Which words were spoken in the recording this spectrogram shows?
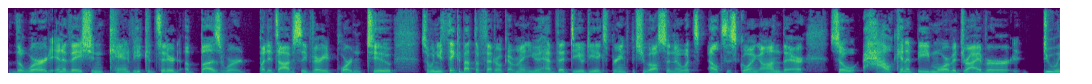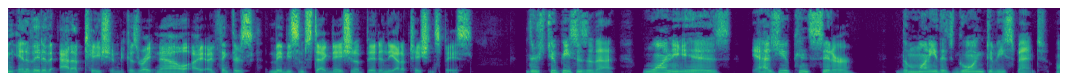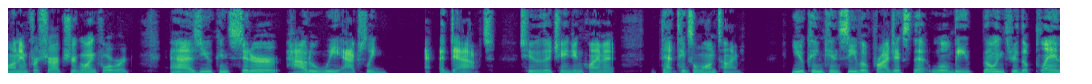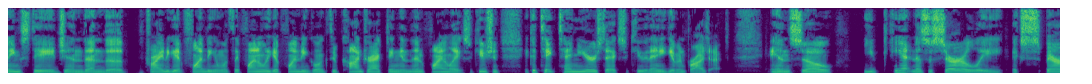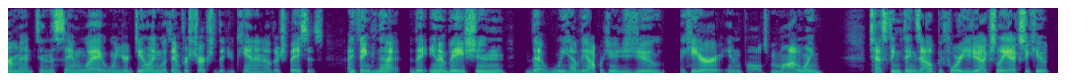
The word innovation can be considered a buzzword, but it's obviously very important too. So when you think about the federal government, you have that DoD experience, but you also know what else is going on there. So how can it be more of a driver doing innovative adaptation? Because right now, I, I think there's maybe some stagnation a bit in the adaptation space. There's two pieces of that. One is as you consider the money that's going to be spent on infrastructure going forward as you consider how do we actually adapt to the changing climate, that takes a long time. you can conceive of projects that will be going through the planning stage and then the trying to get funding. And once they finally get funding, going through contracting and then finally execution, it could take 10 years to execute any given project. And so you can't necessarily experiment in the same way when you're dealing with infrastructure that you can in other spaces. I think that the innovation that we have the opportunity to do here involves modeling, testing things out before you do actually execute.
